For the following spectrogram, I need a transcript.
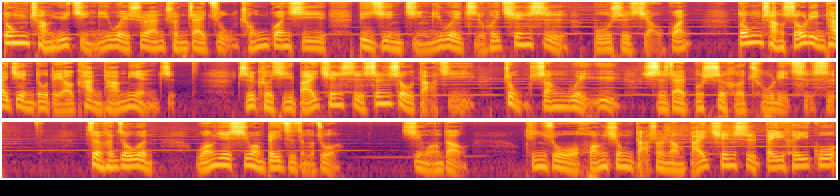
东厂与锦衣卫虽然存在主从关系，毕竟锦衣卫指挥千事不是小官，东厂首领太监都得要看他面子。只可惜白千世深受打击，重伤未愈，实在不适合处理此事。郑恒州问。王爷希望卑职怎么做？信王道：“听说我皇兄打算让白千世背黑锅，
